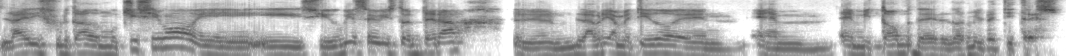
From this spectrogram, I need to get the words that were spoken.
la he disfrutado muchísimo y, si hubiese visto entera, eh, la habría metido en, en, en mi top del 2023.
